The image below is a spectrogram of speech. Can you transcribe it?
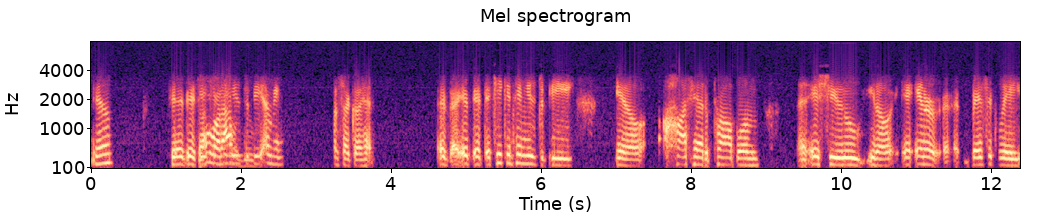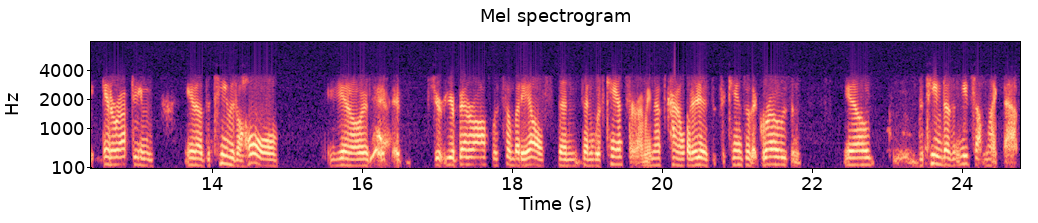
Yeah. If, if he what I continues to be, I mean, I'm sorry. Go ahead. If, if, if, if he continues to be, you know, a hothead, a problem, an issue, you know, inter, basically interrupting, you know, the team as a whole, you know, it, it, it, you're, you're better off with somebody else than than with cancer. I mean, that's kind of what it is. It's a cancer that grows, and you know, the team doesn't need something like that.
